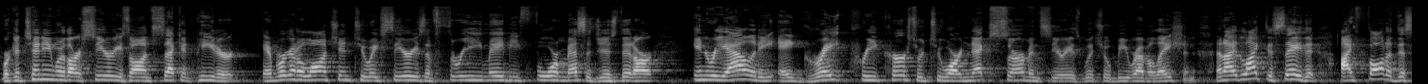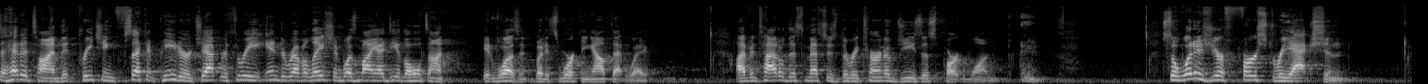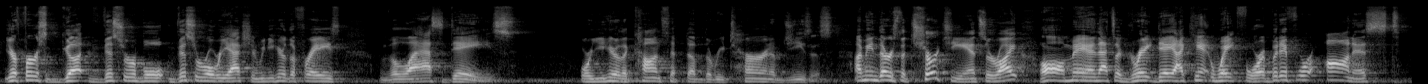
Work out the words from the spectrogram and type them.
We're continuing with our series on 2 Peter, and we're going to launch into a series of three, maybe four messages that are, in reality, a great precursor to our next sermon series, which will be Revelation. And I'd like to say that I thought of this ahead of time, that preaching 2 Peter chapter 3 into Revelation was my idea the whole time. It wasn't, but it's working out that way. I've entitled this message, The Return of Jesus, Part 1. so, what is your first reaction? Your first gut, visceral, visceral reaction when you hear the phrase, the last days, or you hear the concept of the return of Jesus? I mean, there's the churchy answer, right? Oh man, that's a great day. I can't wait for it. But if we're honest,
